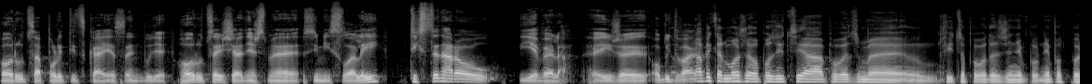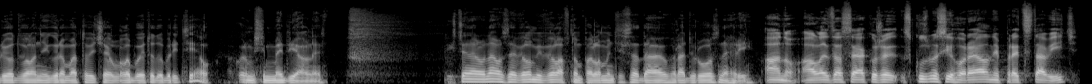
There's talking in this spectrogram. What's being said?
horúca politická jeseň bude horúcejšia, než sme si mysleli. Tých scenárov je veľa. Hej, že obidva... Napríklad môže opozícia, povedzme, Fico povedať, že nepodporí odvolanie Igora Matoviča, lebo je to dobrý cieľ. Ako myslím mediálne. Tých scenárov naozaj veľmi veľa v tom parlamente sa dajú hrať rôzne hry. Áno, ale zase akože skúsme si ho reálne predstaviť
